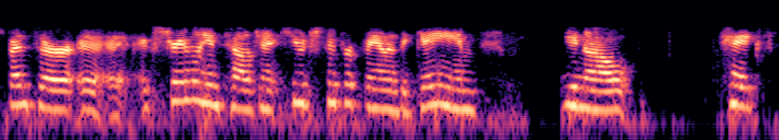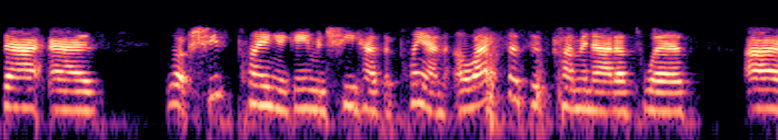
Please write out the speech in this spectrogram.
Spencer, uh, extremely intelligent, huge super fan of the game. You know, takes that as look, she's playing a game and she has a plan. Alexis is coming at us with uh,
